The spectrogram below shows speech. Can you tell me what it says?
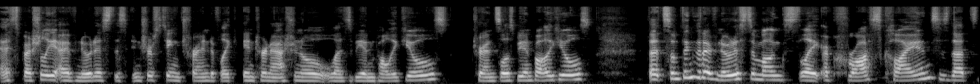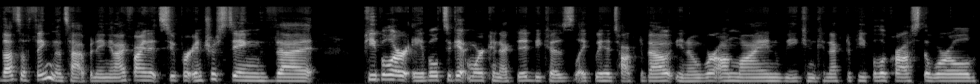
especially, I've noticed this interesting trend of like international lesbian polycules, trans lesbian polycules. That's something that I've noticed amongst like across clients is that that's a thing that's happening, and I find it super interesting that people are able to get more connected because like we had talked about you know we're online we can connect to people across the world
